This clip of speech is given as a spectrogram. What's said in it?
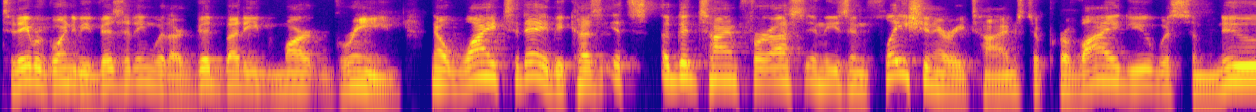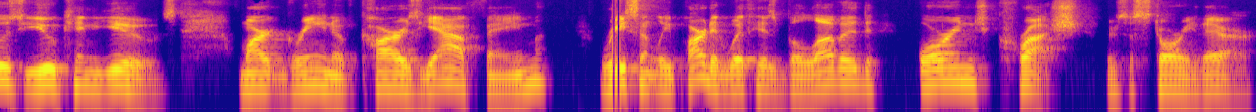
Today, we're going to be visiting with our good buddy, Mark Greene. Now, why today? Because it's a good time for us in these inflationary times to provide you with some news you can use. Mark Greene of Cars Yeah fame recently parted with his beloved Orange Crush. There's a story there.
